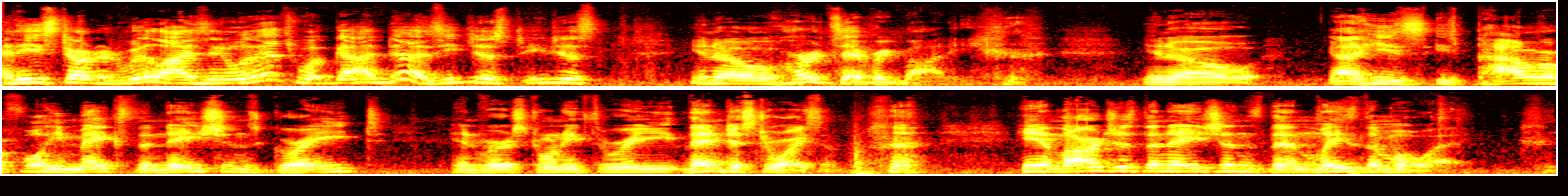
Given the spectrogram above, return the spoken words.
And he started realizing, well, that's what God does. He just, he just, you know, hurts everybody. you know, uh, he's, he's powerful. He makes the nations great in verse 23, then destroys them. he enlarges the nations, then leads them away.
